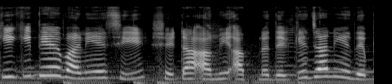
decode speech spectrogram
কি কি দিয়ে বানিয়েছি সেটা আমি আপনাদেরকে জানিয়ে দেব।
